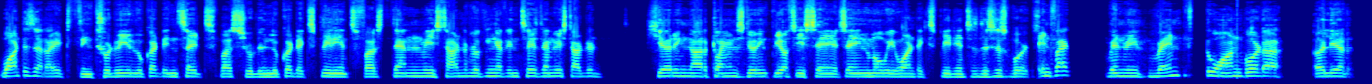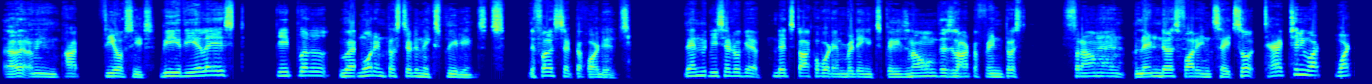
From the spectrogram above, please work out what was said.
what is the right thing? Should we look at insights first? Should we look at experience first? Then we started looking at insights. Then we started hearing our clients during POC say, saying, no, we want experiences. This is good. In fact, when we went to onboard our earlier, uh, I mean, our POCs, we realized people were more interested in experiences, the first set of audience. Then we said, okay, let's talk about embedding experience. Now there's a lot of interest from lenders for insight. So actually what, what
